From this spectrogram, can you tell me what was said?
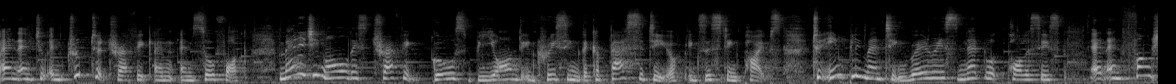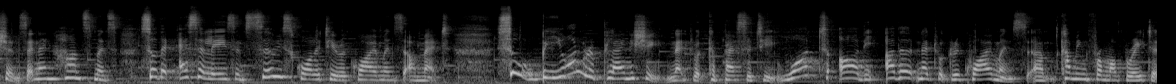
and, and to encrypted traffic and, and so forth. Managing all this traffic goes beyond increasing the capacity of existing pipes to implementing various network policies and, and functions and enhancements so that SLAs and service quality requirements are met. So beyond replenishing network capacity, what are the other network requirements um, coming from operators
